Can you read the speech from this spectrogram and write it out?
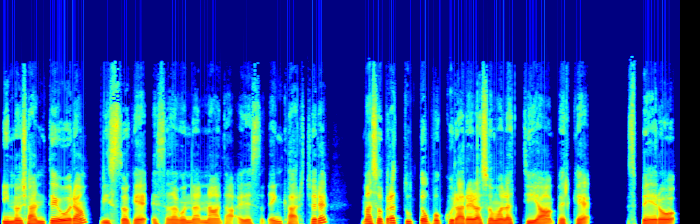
innocente ora, visto che è stata condannata ed è stata in carcere, ma soprattutto può curare la sua malattia perché spero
